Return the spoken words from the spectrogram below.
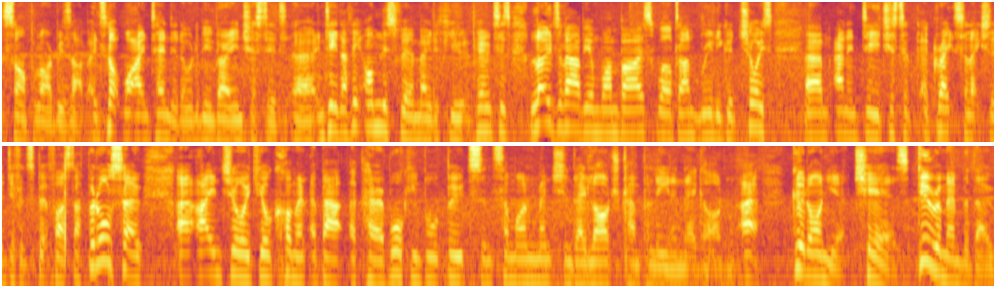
sample libraries up. It's not what I intended. I would have been very interested. Uh, indeed, I think Omnisphere made a few appearances. Loads of Albion One buys. Well done. Really good choice. Um, and indeed, just a, a, great selection of different Spitfire stuff. But also, uh, I enjoyed your comment about a pair of walking boots, and someone mentioned a large trampoline in their garden. Uh, good on you. Cheers. Do remember though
